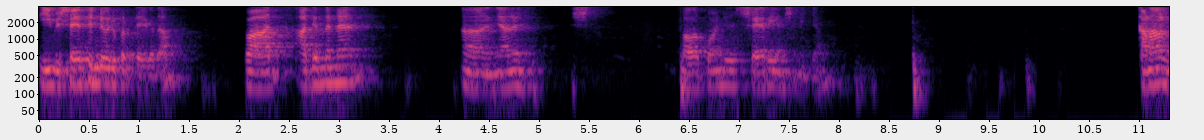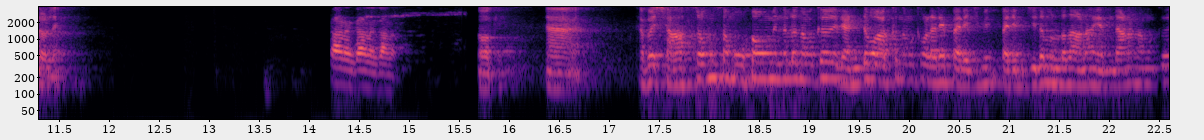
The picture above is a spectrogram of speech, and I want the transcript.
ഈ വിഷയത്തിന്റെ ഒരു പ്രത്യേകത. അപ്പൊ ആദ്യം തന്നെ ഞാൻ പവർ പോയിന്റ് ഷെയർ ചെയ്യാൻ ശ്രമിക്കാം. കാണാമല്ലോ അല്ലേ? കാണാം കാണാം കാണാം. ഓക്കെ. അപ്പൊ ശാസ്ത്രവും സമൂഹവും എന്നുള്ള നമുക്ക് രണ്ട് വാക്ക് നമുക്ക് വളരെ പരിചി പരിചിതമുള്ളതാണ്. എന്താണ് നമുക്ക്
